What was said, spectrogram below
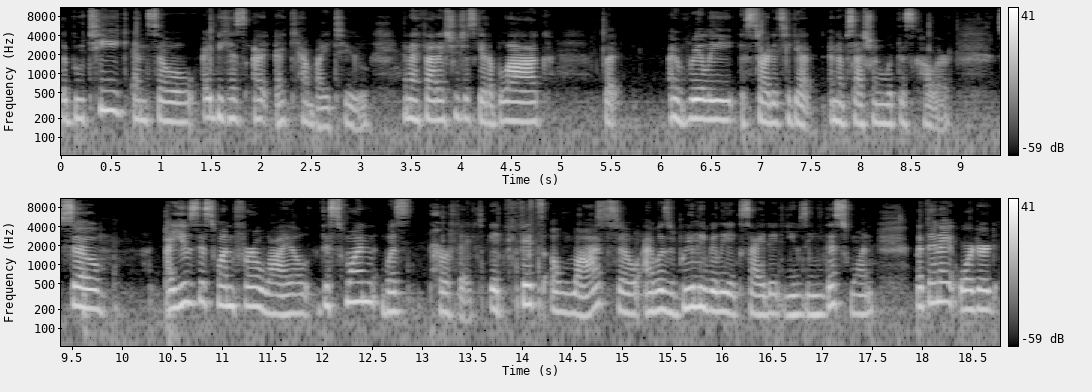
the boutique. And so, I, because I, I can't buy two. And I thought I should just get a black, but I really started to get an obsession with this color. So I used this one for a while. This one was perfect. It fits a lot. So I was really, really excited using this one. But then I ordered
